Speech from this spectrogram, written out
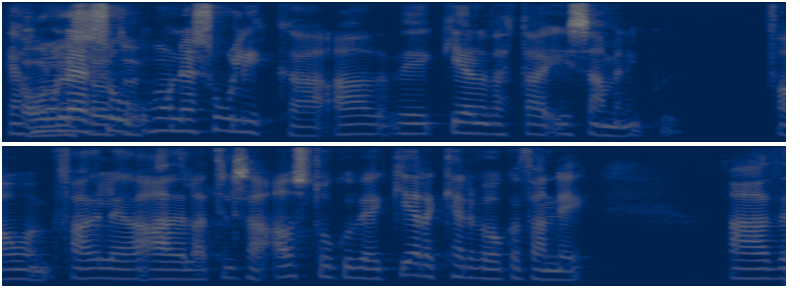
Já, hún er, svo, hún er svo líka að við gerum þetta í saminningu, fáum faglega aðila til þess að aðstóku við að gera kerfi okkur þannig að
